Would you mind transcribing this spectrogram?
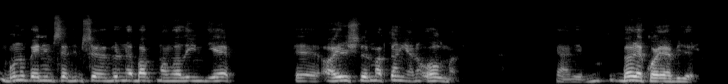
bunu benimsedimse öbürüne bakmamalıyım diye e, ayrıştırmaktan yana olmadı. Yani böyle koyabilirim.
